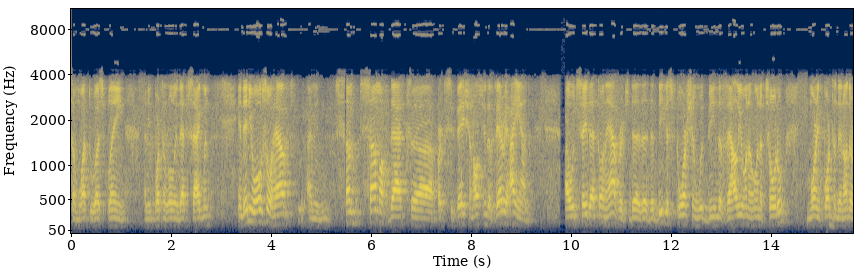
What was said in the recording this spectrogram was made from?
somewhat was playing an important role in that segment. And then you also have I mean, some some of that uh, participation also in the very high end. I would say that on average, the the biggest portion would be in the value on a on a total, more important than other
